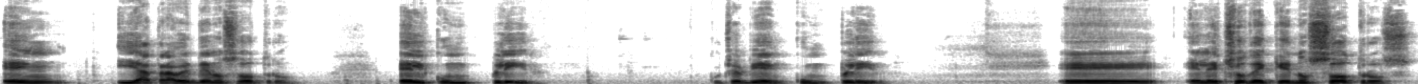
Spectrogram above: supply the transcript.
en y a través de nosotros el cumplir, escuchen bien, cumplir eh, el hecho de que nosotros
